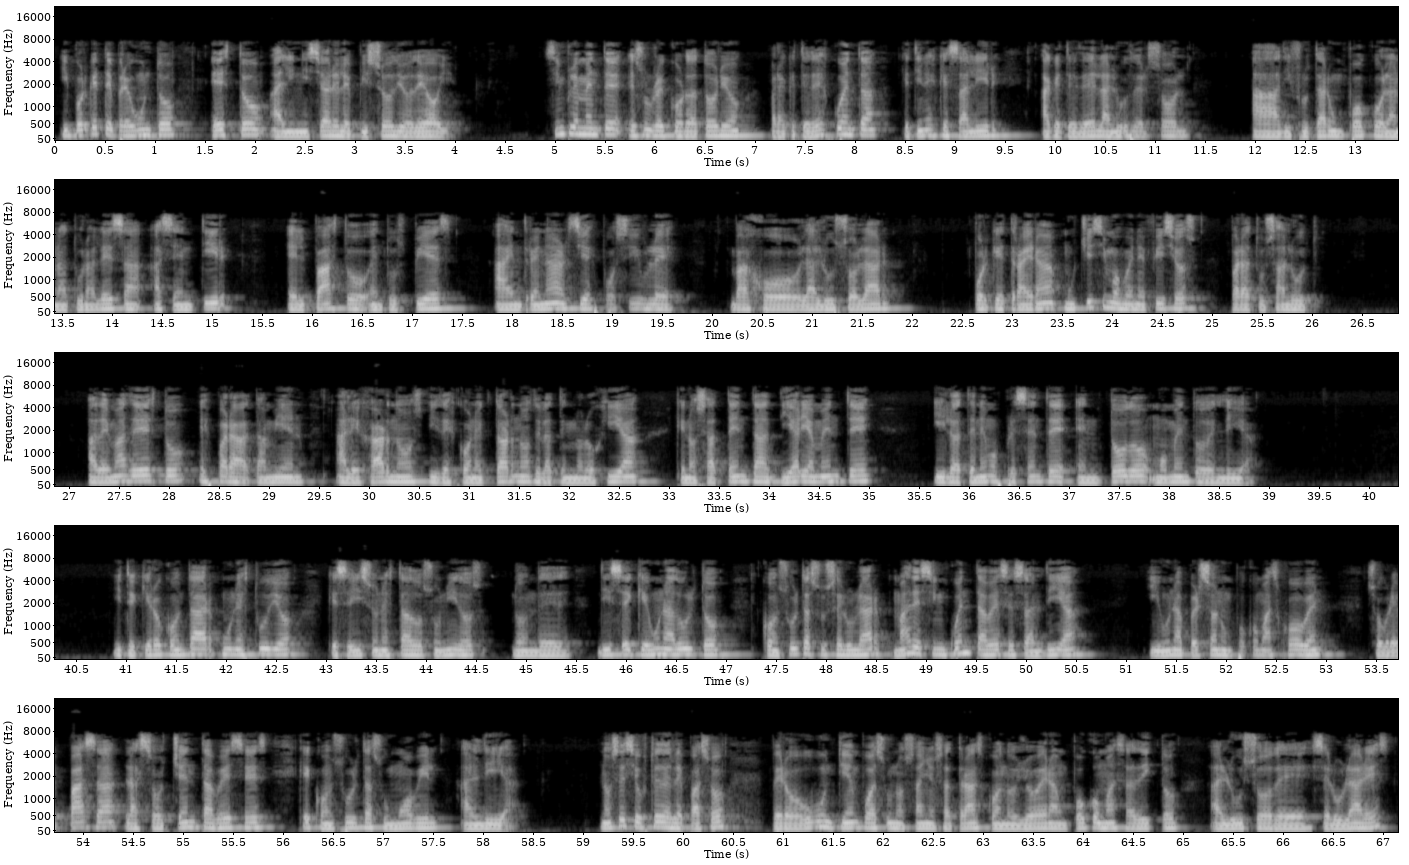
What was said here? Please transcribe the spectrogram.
¿Y por qué te pregunto esto al iniciar el episodio de hoy? Simplemente es un recordatorio para que te des cuenta que tienes que salir a que te dé la luz del sol a disfrutar un poco la naturaleza, a sentir el pasto en tus pies, a entrenar si es posible bajo la luz solar, porque traerá muchísimos beneficios para tu salud. Además de esto, es para también alejarnos y desconectarnos de la tecnología que nos atenta diariamente y la tenemos presente en todo momento del día. Y te quiero contar un estudio que se hizo en Estados Unidos donde dice que un adulto consulta su celular más de 50 veces al día y una persona un poco más joven sobrepasa las 80 veces que consulta su móvil al día. No sé si a ustedes le pasó, pero hubo un tiempo hace unos años atrás cuando yo era un poco más adicto al uso de celulares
